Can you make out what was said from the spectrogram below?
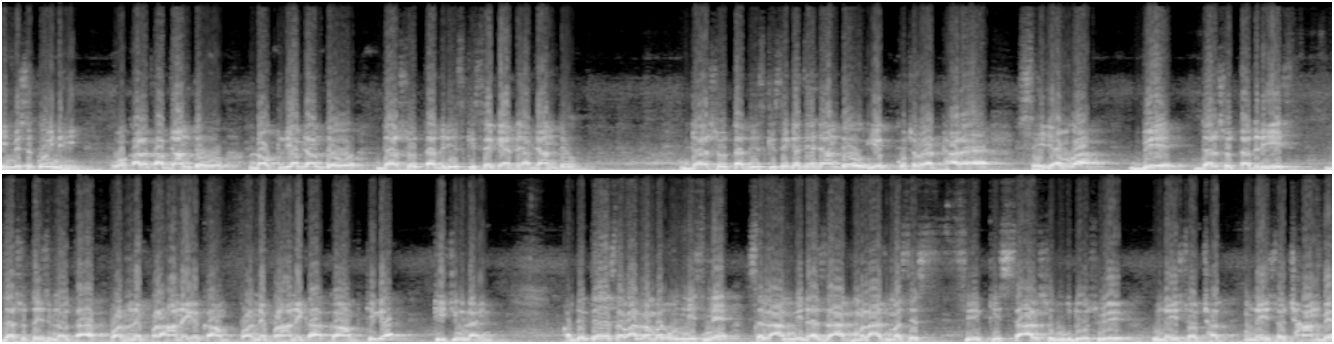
इनमें से कोई नहीं। वकालत आप जानते हो, डॉक्टरी आप जानते हो दरसो तदरीस किसे कहते हैं आप जानते हो? दरसो तदरीस किसे कहते हैं जानते हो? ये क्वेश्चन नंबर अट्ठारह है। सही जवाब होगा बे, दरसो तदरीस। दरसो तदरीस में होता है पढ़ने पढ़ाने का काम। पढ़ने पढ़ाने का काम, ठीक है? टीचिंग लाइन अब देखते हैं सवाल नंबर 19 में, सलाम बिन रजाक मुलाजमत से से किस साल सुबुकदोश हुए? उन्नीस सौ छत, उन्नीस सौ छियानवे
